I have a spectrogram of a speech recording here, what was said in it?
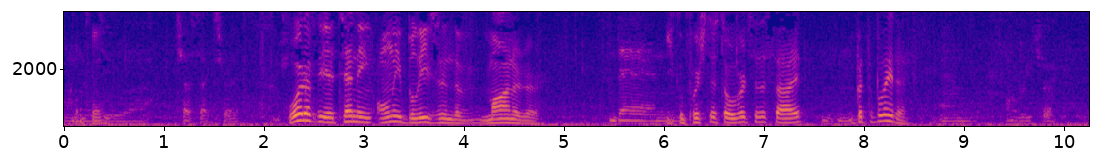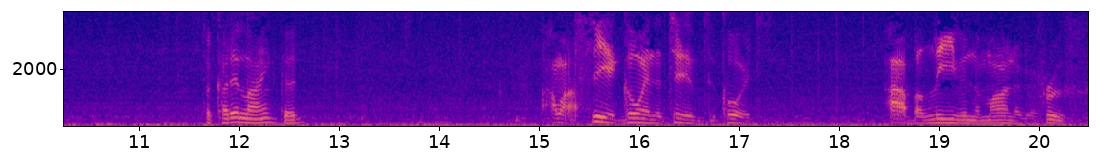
I'm going to do uh, chest x ray. What if the attending only believes in the monitor? Then You can push this over to the side, Mhm. put the blade in. and I'll recheck. So cut in line, good. I want to see it go in the tube, the cords. I believe in the monitor. Proof.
